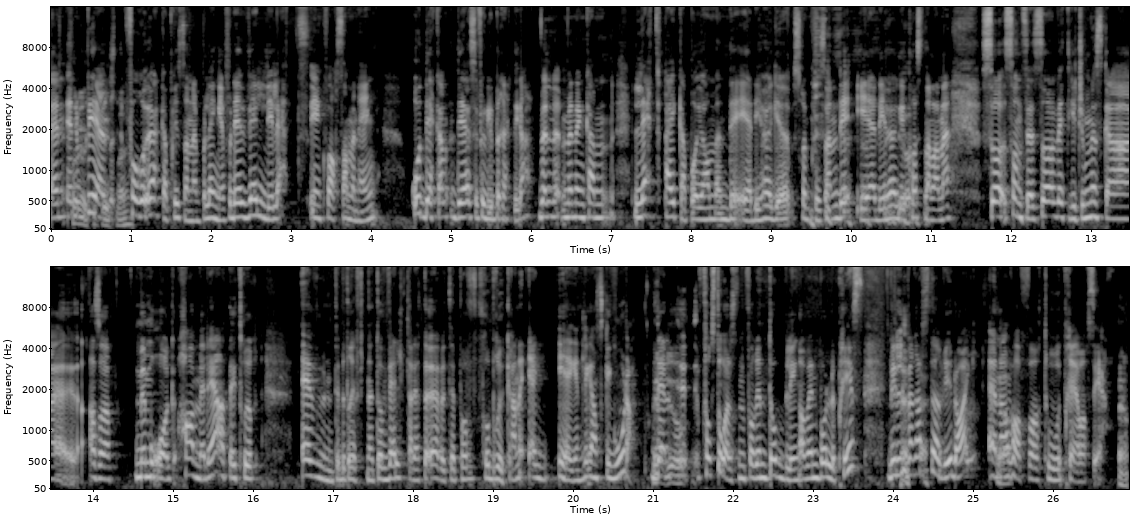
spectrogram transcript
en, en for, å bedre, for, å øke prisene på lenge. For det er veldig lett i enhver sammenheng Og det, kan, det er selvfølgelig berettiget, men, men en kan lett peke på ja, men det er de høye strømprisene, det er de høye kostnadene. Så, sånn sett så vet jeg ikke om vi skal altså, Vi må òg ha med det at jeg tror evnen til bedriftene til å velte dette over til forbrukerne er egentlig ganske god. Da. Den, forståelsen for en dobling av en bollepris vil være større i dag enn den var for to-tre år siden. Ja.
